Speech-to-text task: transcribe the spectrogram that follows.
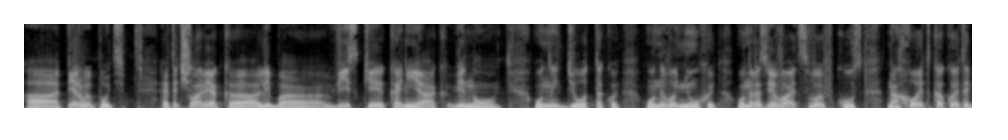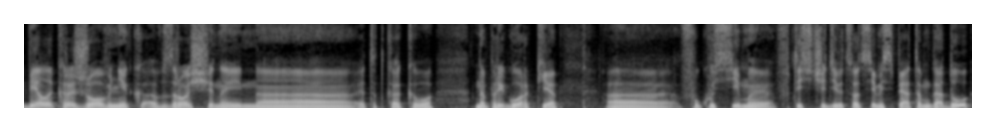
А, Первый путь. Это человек а, либо виски, коньяк, вино. Он идет такой, он его нюхает, он развивает свой вкус, находит какой-то белый крыжовник, э, взрощенный на этот, как его, на пригорке э, Фукусимы в 1975 году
